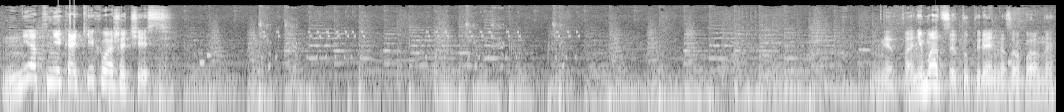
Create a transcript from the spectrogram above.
Нет никаких, ваша честь. Нет, анимация тут реально забавная.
